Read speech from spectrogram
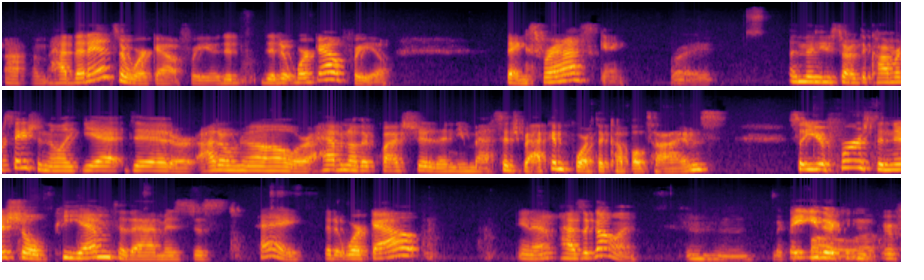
um, had that answer work out for you? Did, did it work out for you? Thanks for asking. Right. And then you start the conversation. They're like, yeah, it did, or I don't know, or I have another question. And you message back and forth a couple times. So your first initial PM to them is just, hey, did it work out? You know, how's it going? Mm-hmm. they either can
